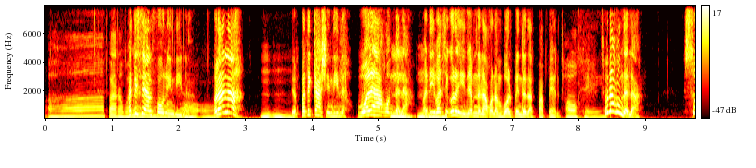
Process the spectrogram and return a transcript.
Ah, para wala Pati na. cellphone, hindi na. Oo. Wala na. Mm-mm. Pati cash, hindi na. Wala akong dala. Mm, mm, Maliban siguro, hindi na ako ng ballpen doon at papel. Okay. So, wala akong dala. So,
